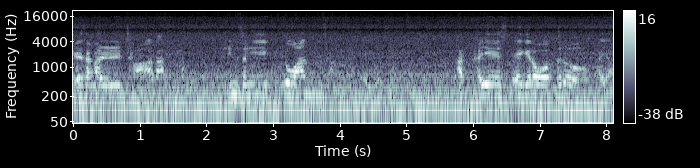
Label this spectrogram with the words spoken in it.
세상을 차단하고 심성이 고요한 상태에서 가타의 세계로 들어가야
